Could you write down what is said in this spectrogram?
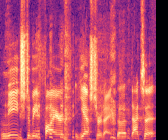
needs to be fired yesterday that's it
